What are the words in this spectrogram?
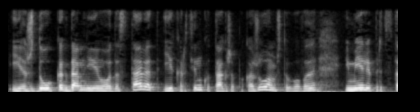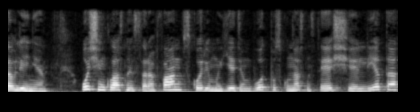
и жду, когда мне его доставят, и картинку также покажу вам, чтобы вы имели представление. Очень классный сарафан, вскоре мы едем в отпуск, у нас настоящее лето,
